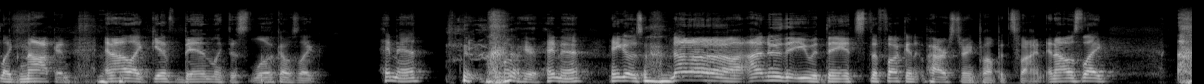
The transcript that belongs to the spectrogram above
like knocking, and I like give Ben like this look. I was like, "Hey man, hey, come over here. Hey man." And he goes, "No, no, no, no. I knew that you would think it's the fucking power steering pump. It's fine." And I was like.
